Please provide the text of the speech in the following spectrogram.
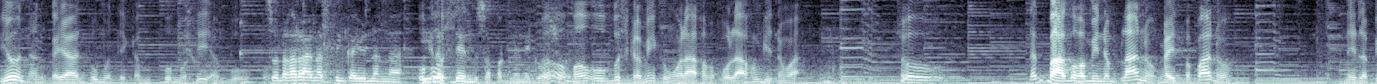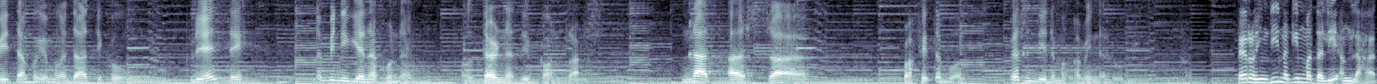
Yun ang kaya pumuti, pumuti ang buo. So nakaranas din kayo ng uh, hirap din sa Oo, pagnenegosyo. mauubos kami kung wala, ka, wala akong ginawa. So, nagbago kami ng plano kahit papano. Nilapitan ko yung mga dati kong kliyente na binigyan ako ng alternative contracts. Not as uh, profitable, pero hindi naman kami nalugi. Pero hindi naging madali ang lahat.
